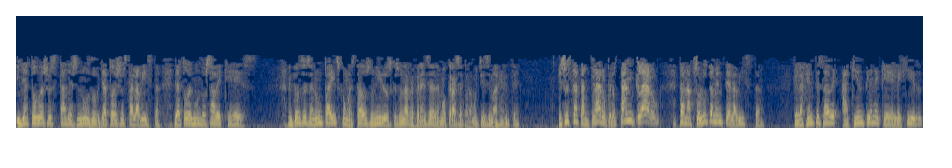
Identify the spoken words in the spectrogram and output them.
Y ya todo eso está desnudo, ya todo eso está a la vista, ya todo el mundo sabe qué es. Entonces, en un país como Estados Unidos, que es una referencia de democracia para muchísima gente, eso está tan claro, pero tan claro, tan absolutamente a la vista, que la gente sabe a quién tiene que elegir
